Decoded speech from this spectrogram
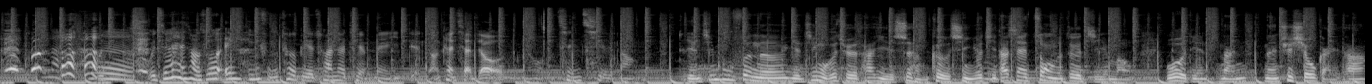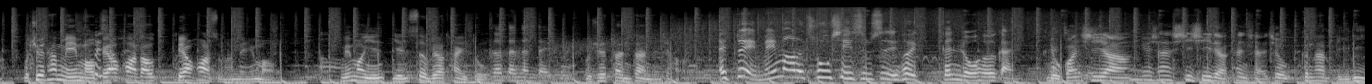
嗯，我今天很想说，哎，衣服特别穿的甜美一点，然后看起来比较亲切，这样。眼睛部分呢，眼睛我会觉得它也是很个性，尤其它现在种的这个睫毛，我有点难难去修改它。我觉得它眉毛不要画到，不要画什么眉毛，眉毛颜颜色不要太多，要淡淡带过。我觉得淡淡的就好。哎，对，眉毛的粗细是不是会跟柔和感？有关系啊，因为现在细细的看起来就跟它的比例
